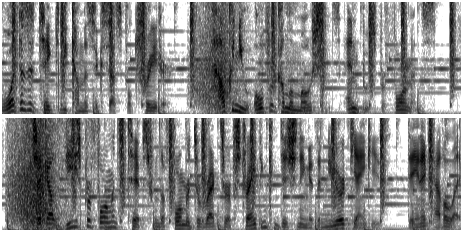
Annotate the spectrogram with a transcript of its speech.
What does it take to become a successful trader? How can you overcome emotions and boost performance? Check out these performance tips from the former director of strength and conditioning at the New York Yankees, Dana Cavalea.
